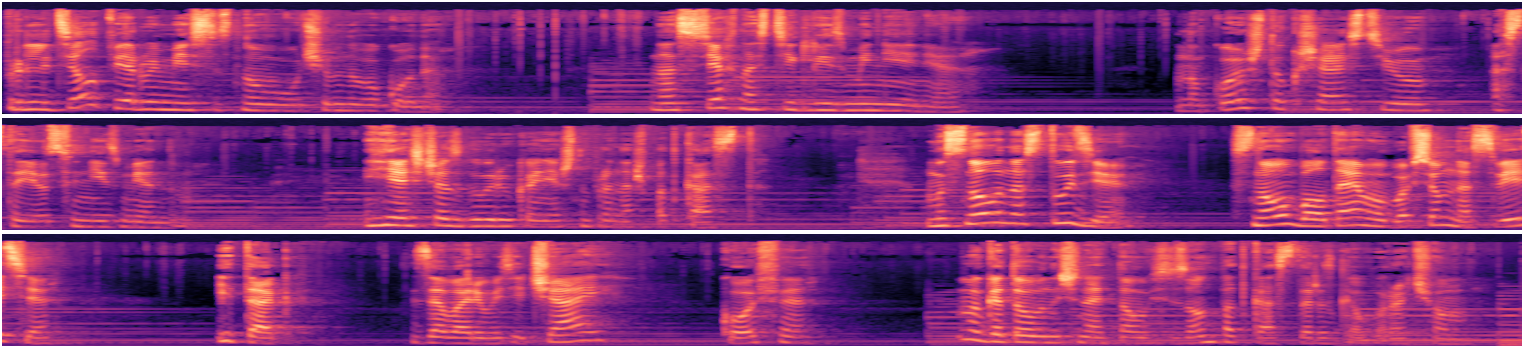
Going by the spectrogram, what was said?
Пролетел первый месяц нового учебного года. Нас всех настигли изменения. Но кое-что, к счастью, остается неизменным. Я сейчас говорю, конечно, про наш подкаст. Мы снова на студии, снова болтаем обо всем на свете. Итак, заваривайте чай, кофе. Мы готовы начинать новый сезон подкаста «Разговор о чем».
